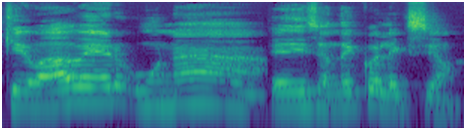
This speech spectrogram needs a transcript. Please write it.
que va a haber una edición de colección.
